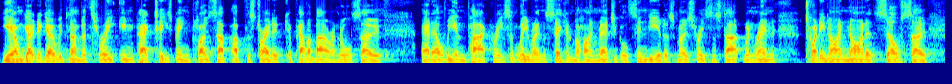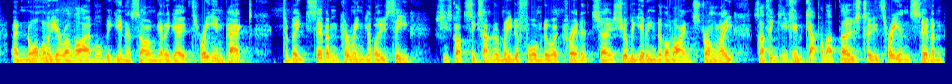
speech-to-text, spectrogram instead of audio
Yeah, I'm going to go with number three, Impact. He's been close up up the straight at Capalaba and also at Albion Park recently. Ran second behind Magical Cindy at its most recent start when ran 29.9 itself. So, and normally a reliable beginner. So I'm going to go three Impact to beat seven Karinga Lucy. She's got 600 metre form to her credit, so she'll be getting to the line strongly. So I think you can couple up those two, three and seven.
